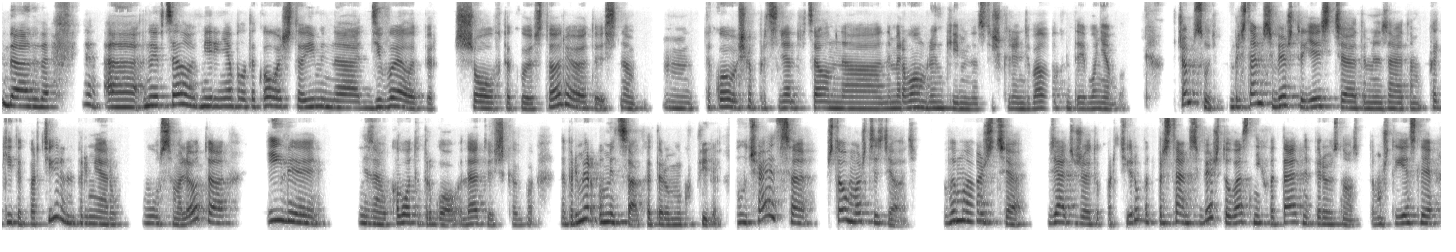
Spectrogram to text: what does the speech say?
Да, да, да. Ну и в целом в мире не было такого, что именно девелопер шел в такую историю. То есть, ну, такого вообще прецедента в целом на, на мировом рынке именно с точки зрения девелопмента его не было. В чем суть? Представим себе, что есть, э, там, не знаю, там какие-то квартиры, например, у самолета или не знаю, у кого-то другого, да, то есть как бы, например, у МИЦа, которую мы купили. Получается, что вы можете сделать? Вы можете взять уже эту квартиру, вот представим себе, что у вас не хватает на первый взнос, потому что если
